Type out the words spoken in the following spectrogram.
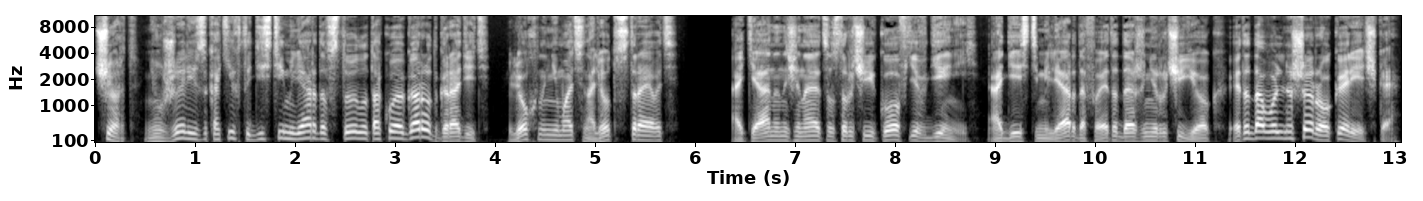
Черт, неужели из-за каких-то 10 миллиардов стоило такой огород городить? Лех нанимать, налет устраивать? Океаны начинаются с ручейков, Евгений, а 10 миллиардов — это даже не ручеек, это довольно широкая речка.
